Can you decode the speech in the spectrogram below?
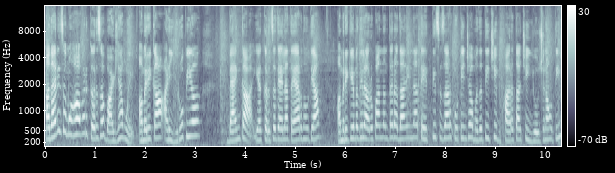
अदानी समूहावर कर्ज वाढल्यामुळे अमेरिका आणि युरोपीय बँका या कर्ज द्यायला तयार नव्हत्या. अमेरिकेमधील आरोपांनंतर अदानींना तेहतीस हजार कोटींच्या मदतीची भारताची योजना होती.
